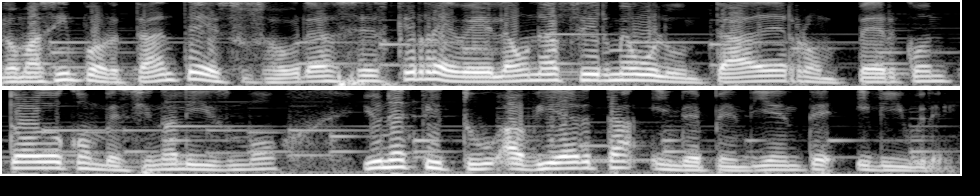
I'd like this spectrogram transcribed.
Lo más importante de sus obras es que revela una firme voluntad de romper con todo convencionalismo y una actitud abierta, independiente y libre,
